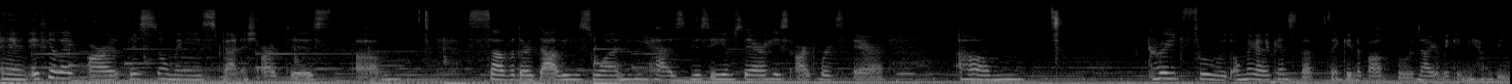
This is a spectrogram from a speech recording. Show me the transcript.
And if you like art, there's so many Spanish artists. Um, Salvador Dali's one. He has museums there. His artworks there. Um, great food. Oh my god, I can't stop thinking about food. Now you're making me hungry.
